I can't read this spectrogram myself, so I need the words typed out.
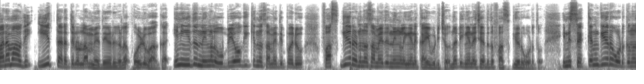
പരമാവധി ഈ തരത്തിലുള്ള മെത്തേഡുകൾ ഒഴിവാക്കുക. ഇനി ഇത് നിങ്ങൾ ഉപയോഗിക്കുന്ന സമയത്ത് ഇപ്പോൾ ഒരു ഫസ്റ്റ് ഗിയർ ഇടുന്ന സമയത്ത് നിങ്ങൾ ഇങ്ങനെ കൈ പിടിച്ചു. എന്നിട്ട് ഇങ്ങനെ ചേർത്ത് ഫസ്റ്റ് ഗിയർ കൊടുത്തു. ഇനി സെക്കൻഡ് ഗിയർ കൊടുക്കുന്ന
